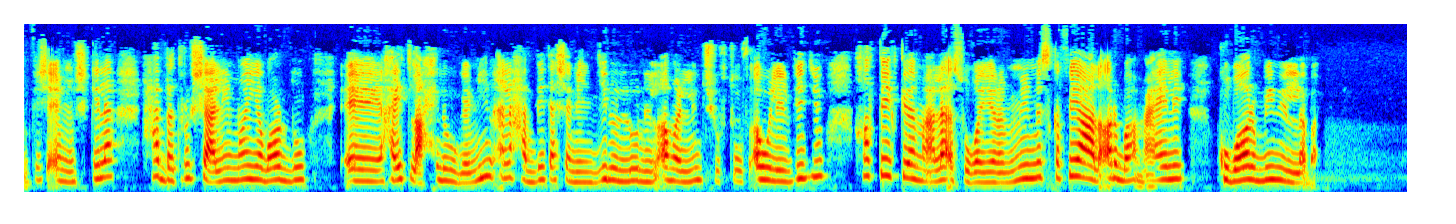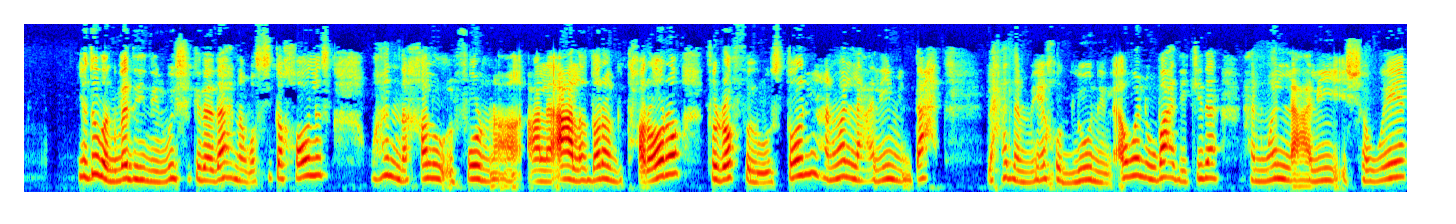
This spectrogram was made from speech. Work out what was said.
مفيش أي مشكلة. حابة ترشي عليه مية برضو. آه هيطلع حلو وجميل. أنا حبيت عشان يديله اللون القمر اللي أنتوا شفتوه في أول الفيديو. حطيت كده معلقة صغيرة من النسكافيه على أربع معالق كبار من اللبن. يا دوبك بدهن الوش كده دهنة بسيطة خالص وهندخله الفرن على أعلى درجة حرارة في الرف الوسطاني هنولع عليه من تحت لحد ما ياخد لون الأول وبعد كده هنولع عليه الشواية.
